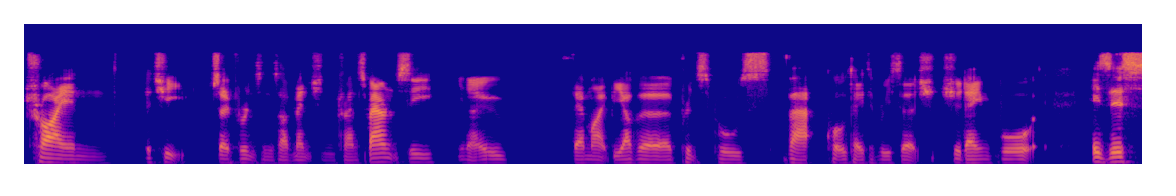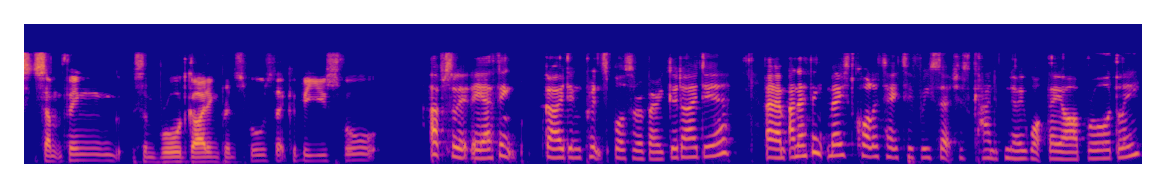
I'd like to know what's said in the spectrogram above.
try and achieve? So, for instance, I've mentioned transparency. You know, there might be other principles that qualitative research should aim for. Is this something, some broad guiding principles that could be useful? Absolutely. I think guiding principles are a very good idea. Um, and I think most qualitative researchers kind of know what they are broadly.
